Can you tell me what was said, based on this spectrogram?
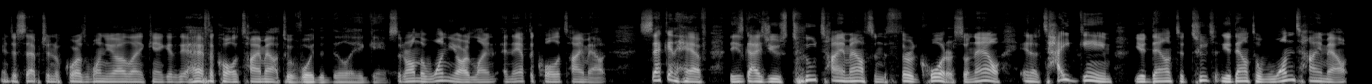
interception, of course, one yard line can't get it. I have to call a timeout to avoid the delay of game. So they're on the one yard line and they have to call a timeout. Second half, these guys use two timeouts in the third quarter. So now in a tight game, you're down to two. You're down to one timeout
